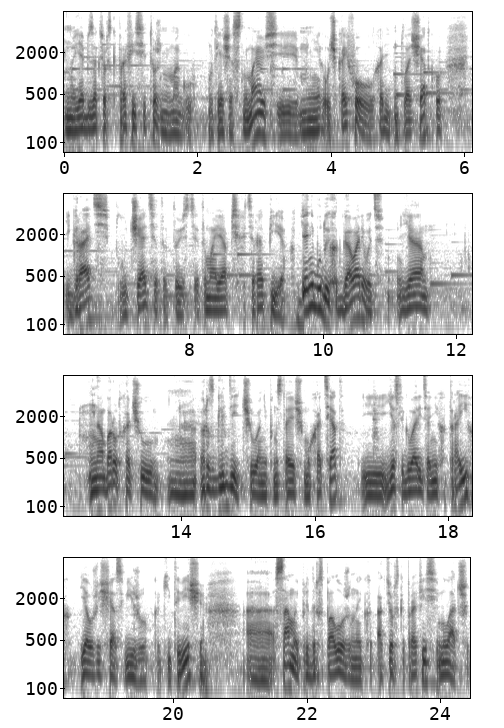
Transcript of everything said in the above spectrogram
но я без актерской профессии тоже не могу. Вот я сейчас снимаюсь, и мне очень кайфово выходить на площадку, играть, получать это. То есть это моя психотерапия. Я не буду их отговаривать. Я наоборот хочу э, разглядеть, чего они по-настоящему хотят. И если говорить о них о троих, я уже сейчас вижу какие-то вещи. А, самый предрасположенный к актерской профессии младший.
